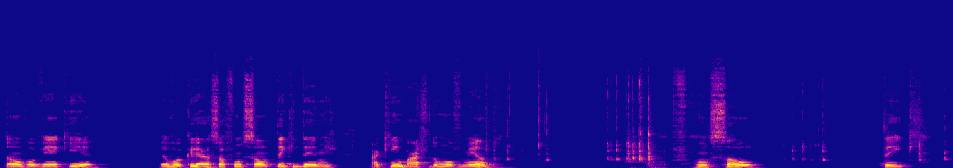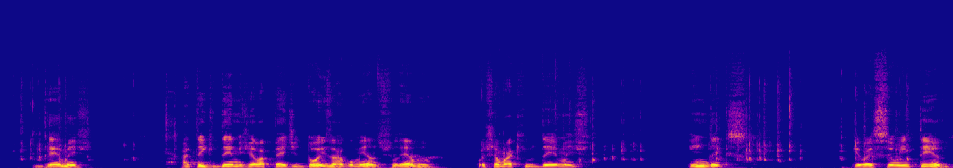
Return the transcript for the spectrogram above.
Então vou vir aqui, eu vou criar essa função take damage aqui embaixo do movimento. Função take damage. A take damage ela pede dois argumentos, lembram? Vou chamar aqui o damage index, que vai ser o inteiro,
